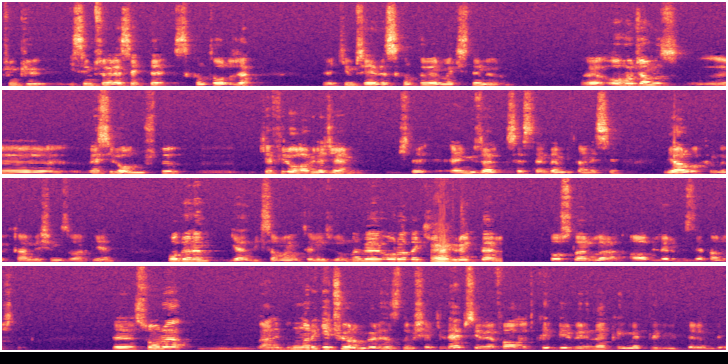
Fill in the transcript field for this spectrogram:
çünkü isim söylesek de sıkıntı olacak. E, kimseye de sıkıntı vermek istemiyorum. E, o hocamız e, vesile olmuştu kefil olabileceğim işte en güzel seslerden bir tanesi Diyarbakırlı bir kardeşimiz var diye. O dönem geldik Samanyolu Televizyonu'na ve oradaki Evet. yüreklerle, dostlarla, abilerimizle tanıştık. Ee, sonra yani bunları geçiyorum böyle hızlı bir şekilde. Hepsi vefalı, birbirinden kıymetli büyüklerimdi.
